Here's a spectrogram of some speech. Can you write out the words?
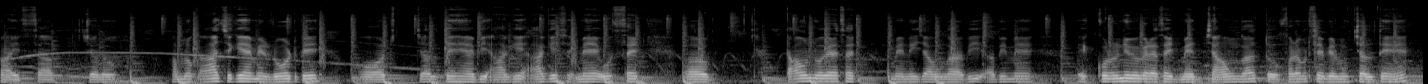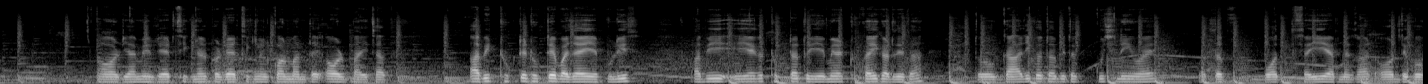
भाई साहब चलो हम लोग आ चुके हैं मेरे रोड पे और चलते हैं अभी आगे। आगे से मैं उस साइड टाउन वगैरह साइड में नहीं जाऊँगा अभी। अभी मैं एक कॉलोनी वगैरह साइड में जाऊँगा तो फटाफट से अभी हम लोग चलते हैं। और यहाँ मेरे रेड सिग्नल पर रेड सिग्नल कौन मानता है? और भाई साहब अभी ठुकते ठुकते बजाए ये पुलिस। अभी ये अगर ठुकता तो ये मेरा ठुका ही कर देता। तो गाड़ी को तो अभी तक तो कुछ नहीं हुआ है। मतलब बहुत सही है अपना कार। और देखो,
